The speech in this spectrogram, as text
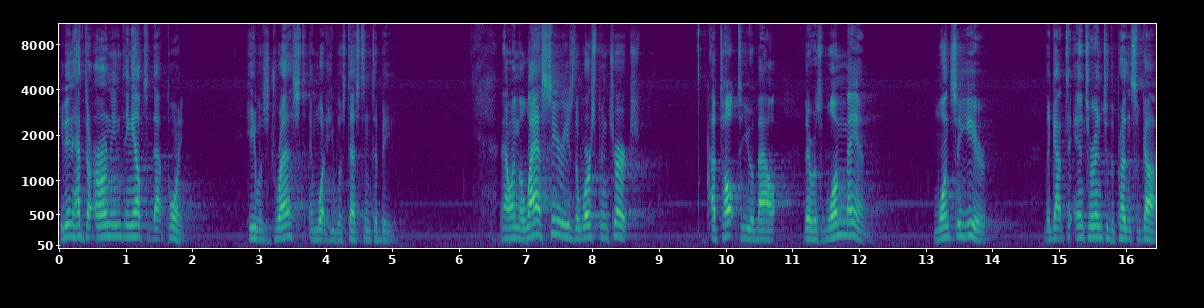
He didn't have to earn anything else at that point. He was dressed in what he was destined to be. Now, in the last series, The Worshiping Church, I talked to you about there was one man once a year that got to enter into the presence of God.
